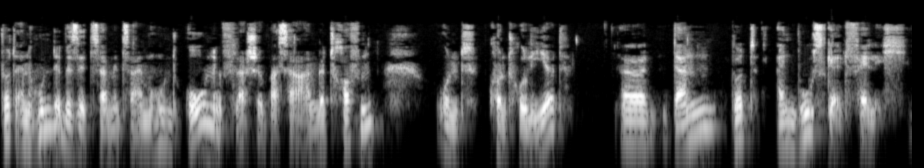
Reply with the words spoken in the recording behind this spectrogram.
Wird ein Hundebesitzer mit seinem Hund ohne Flasche Wasser angetroffen und kontrolliert, dann wird ein Bußgeld fällig.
